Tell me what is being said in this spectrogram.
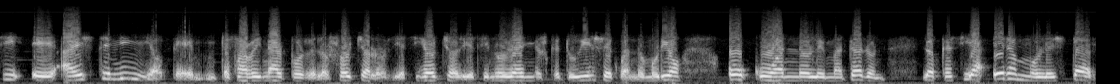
si eh, a este niño que empezó a reinar por de los 8 a los 18 o 19 años que tuviese cuando murió, o cuando le mataron, lo que hacía era molestar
